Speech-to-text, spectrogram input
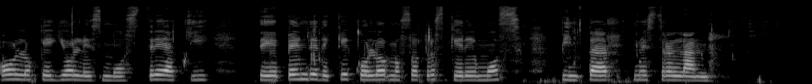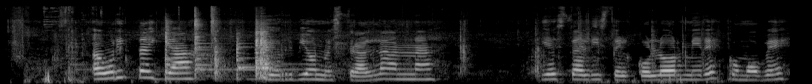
o lo que yo les mostré aquí. Depende de qué color nosotros queremos pintar nuestra lana. Ahorita ya hirvió nuestra lana. Y está listo el color. Mire, como ve,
